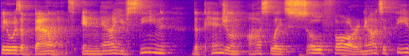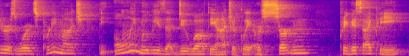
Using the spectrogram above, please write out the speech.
but it was a balance. And now you've seen the pendulum oscillate so far. Now it's at theaters where it's pretty much the only movies that do well theatrically are certain previous IP,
